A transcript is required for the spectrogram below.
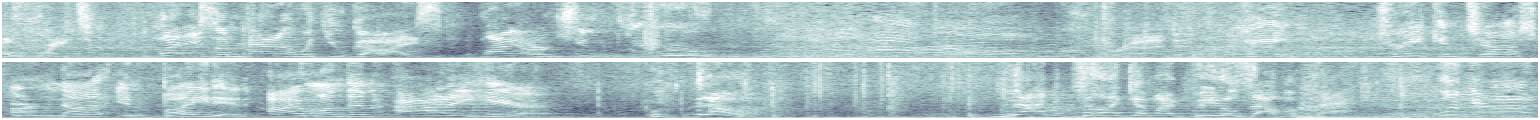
All right. What is the matter with you guys? Why aren't you? through? Crud. Hey, Drake and Josh are not invited. I want them out of here. No! Not until I get my Beatles album back. Look out!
